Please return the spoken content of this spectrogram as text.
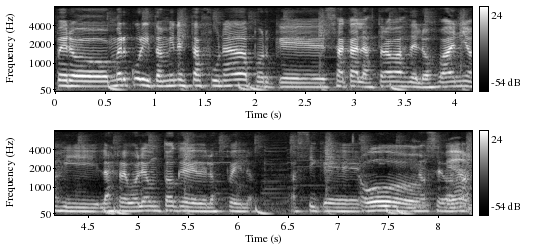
pero Mercury también está funada porque saca las trabas de los baños y las revolea un toque de los pelos. Así que Oh, no se va bien. más.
